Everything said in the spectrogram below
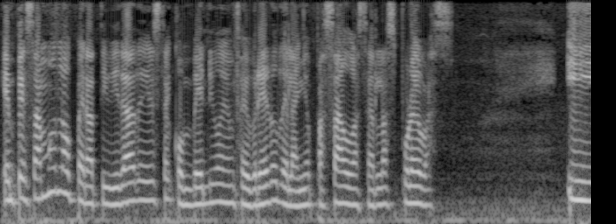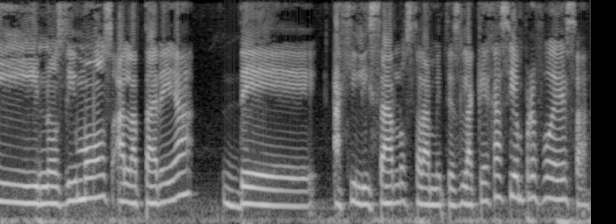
Empezamos la operatividad de este convenio en febrero del año pasado, a hacer las pruebas. Y nos dimos a la tarea de agilizar los trámites. La queja siempre fue esa,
